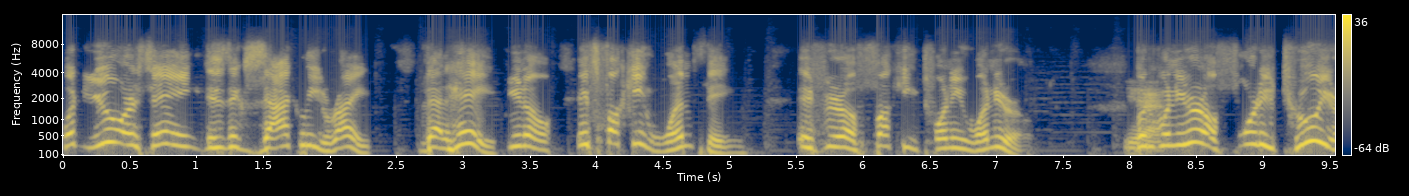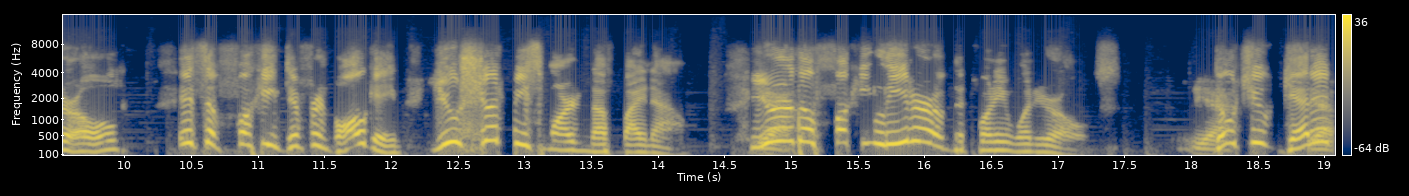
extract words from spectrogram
what you are saying is exactly right. That hey, you know, it's fucking one thing if you're a fucking 21 year old, Yeah. but when you're a 42 year old, it's a fucking different ball game. You should be smart enough by now. You're Yeah. the fucking leader of the 21 year olds. yeah. Don't you get it?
